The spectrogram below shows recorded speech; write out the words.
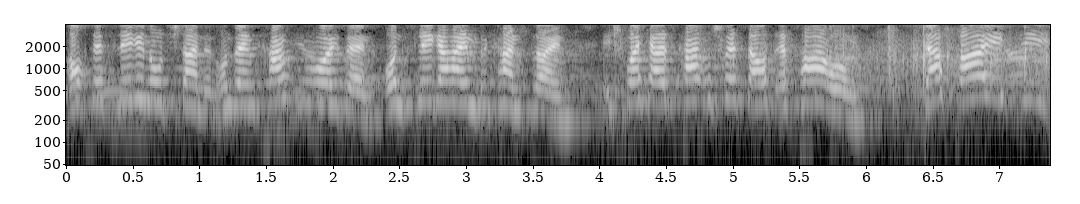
auch der Pflegenotstand in unseren Krankenhäusern und Pflegeheimen bekannt sein. Ich spreche als Krankenschwester aus Erfahrung. Da frage ich Sie,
